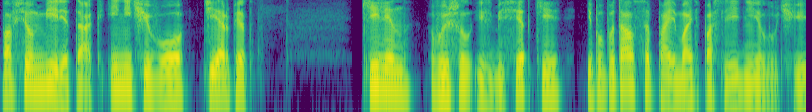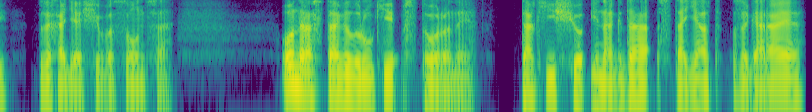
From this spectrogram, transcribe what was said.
Во всем мире так, и ничего, терпят. Килин вышел из беседки и попытался поймать последние лучи заходящего солнца. Он расставил руки в стороны. Так еще иногда стоят, загорая,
